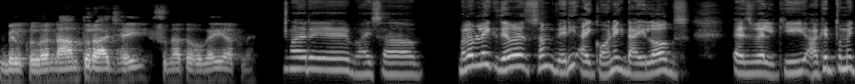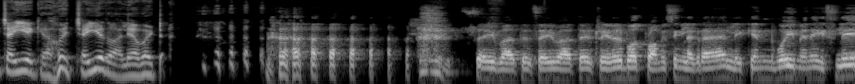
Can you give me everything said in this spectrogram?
बिल्कुल और नाम तो राज है ही सुना तो होगा ही आपने। अरे भाई साहब मतलब like there were some very iconic dialogues as well कि आखिर तुम्हें चाहिए क्या? हो चाहिए तो आलिया भट्ट सही बात है सही बात है। ट्रेलर बहुत प्रॉमिसिंग लग रहा है लेकिन वही मैंने इसलिए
